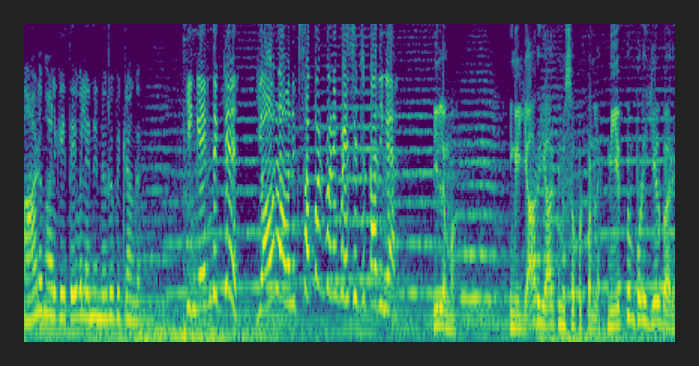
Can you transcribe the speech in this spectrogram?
மாட மாளிகை தேவையில்லைன்னு நிரூபிக்கிறாங்க. இங்க இருந்துட்டு யாரும் அவனுக்கு சப்போர்ட் பண்ணி பேசிட்டு இருக்காதீங்க. இல்லம்மா. இங்க யாரும் யாருக்குமே சப்போர்ட் பண்ணல. நீ எப்பவும் போல இயல்பாரு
